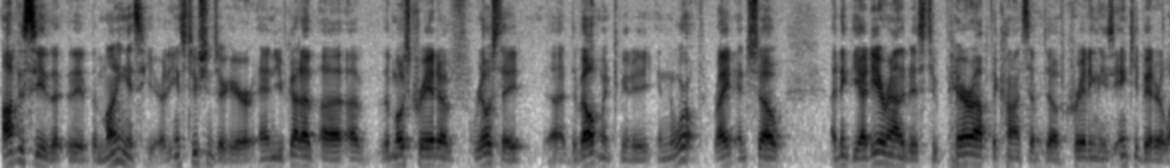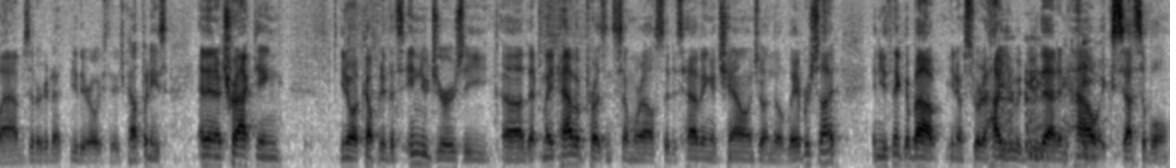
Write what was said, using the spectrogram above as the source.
obviously the, the, the money is here, the institutions are here, and you've got a, a, a the most creative real estate uh, development community in the world, right? And so I think the idea around it is to pair up the concept of creating these incubator labs that are going to be the early stage companies, and then attracting, you know, a company that's in New Jersey uh, that might have a presence somewhere else that is having a challenge on the labor side. And you think about, you know, sort of how you would do that and how accessible.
